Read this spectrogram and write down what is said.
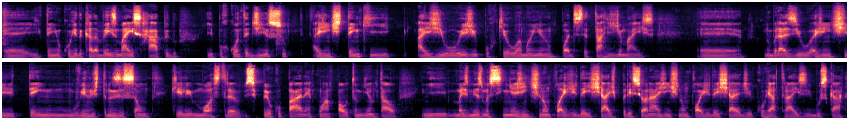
é, e tem ocorrido cada vez mais rápido e por conta disso a gente tem que agir hoje porque o amanhã pode ser tarde demais. É, no Brasil, a gente tem um governo de transição que ele mostra se preocupar né, com a pauta ambiental, e, mas mesmo assim a gente não pode deixar de pressionar, a gente não pode deixar de correr atrás e buscar.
